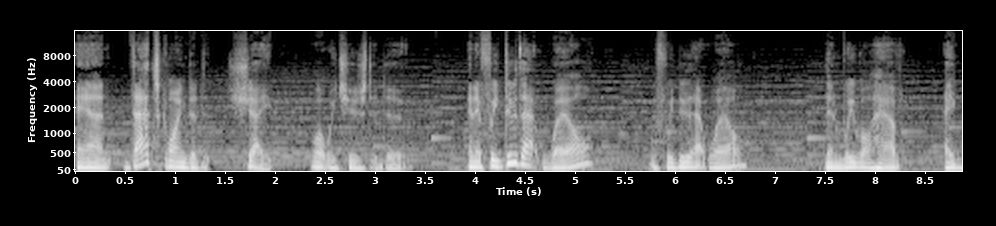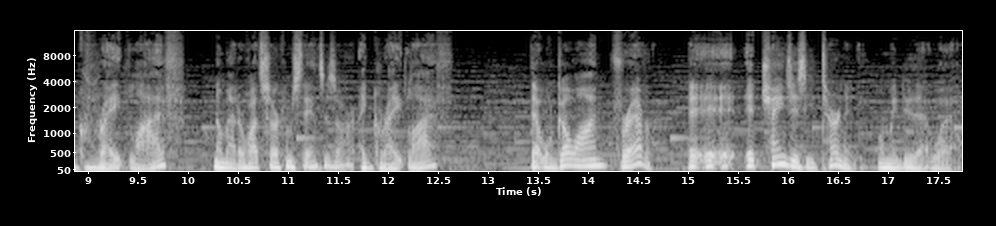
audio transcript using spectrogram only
And that's going to shape what we choose to do. And if we do that well, if we do that well, then we will have a great life, no matter what circumstances are, a great life that will go on forever. It, it, it changes eternity when we do that well.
